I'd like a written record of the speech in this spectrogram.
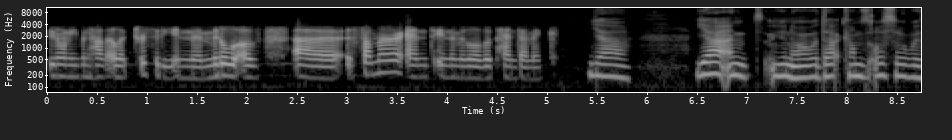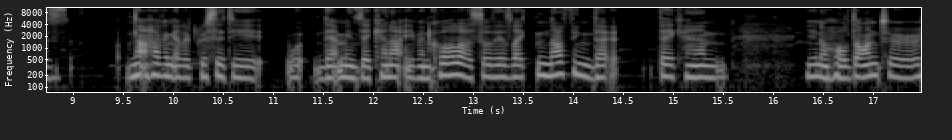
You don't even have electricity in the middle of uh, summer and in the middle of a pandemic. Yeah. Yeah, and you know that comes also with not having electricity. W- that means they cannot even call us. So there's like nothing that they can, you know, hold on to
